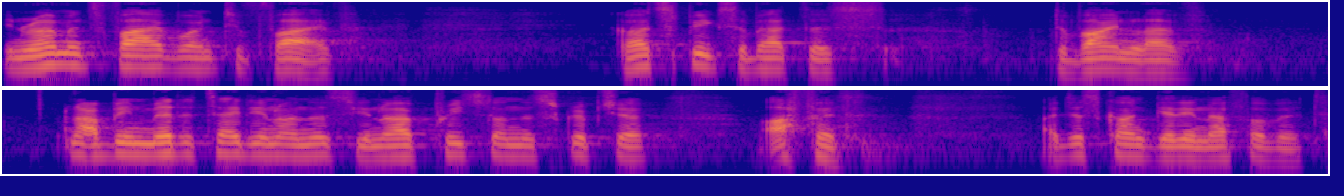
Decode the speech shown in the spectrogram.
In Romans 5 1 to 5, God speaks about this divine love. And I've been meditating on this. You know, I've preached on the scripture often. I just can't get enough of it.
